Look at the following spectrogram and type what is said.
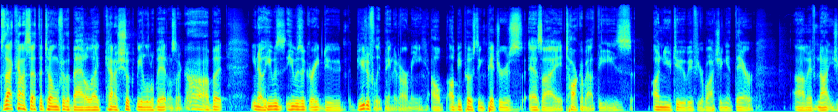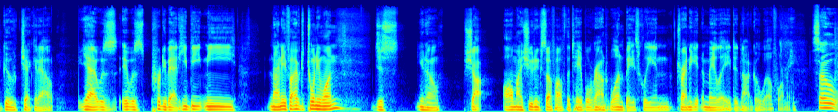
so that kind of set the tone for the battle. That kind of shook me a little bit. I was like, ah, but you know, he was he was a great dude. Beautifully painted army. I'll I'll be posting pictures as I talk about these on YouTube if you're watching it there. Um, if not, you should go check it out. Yeah, it was it was pretty bad. He beat me 95 to 21. Just you know, shot all my shooting stuff off the table round one basically, and trying to get into melee did not go well for me. So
